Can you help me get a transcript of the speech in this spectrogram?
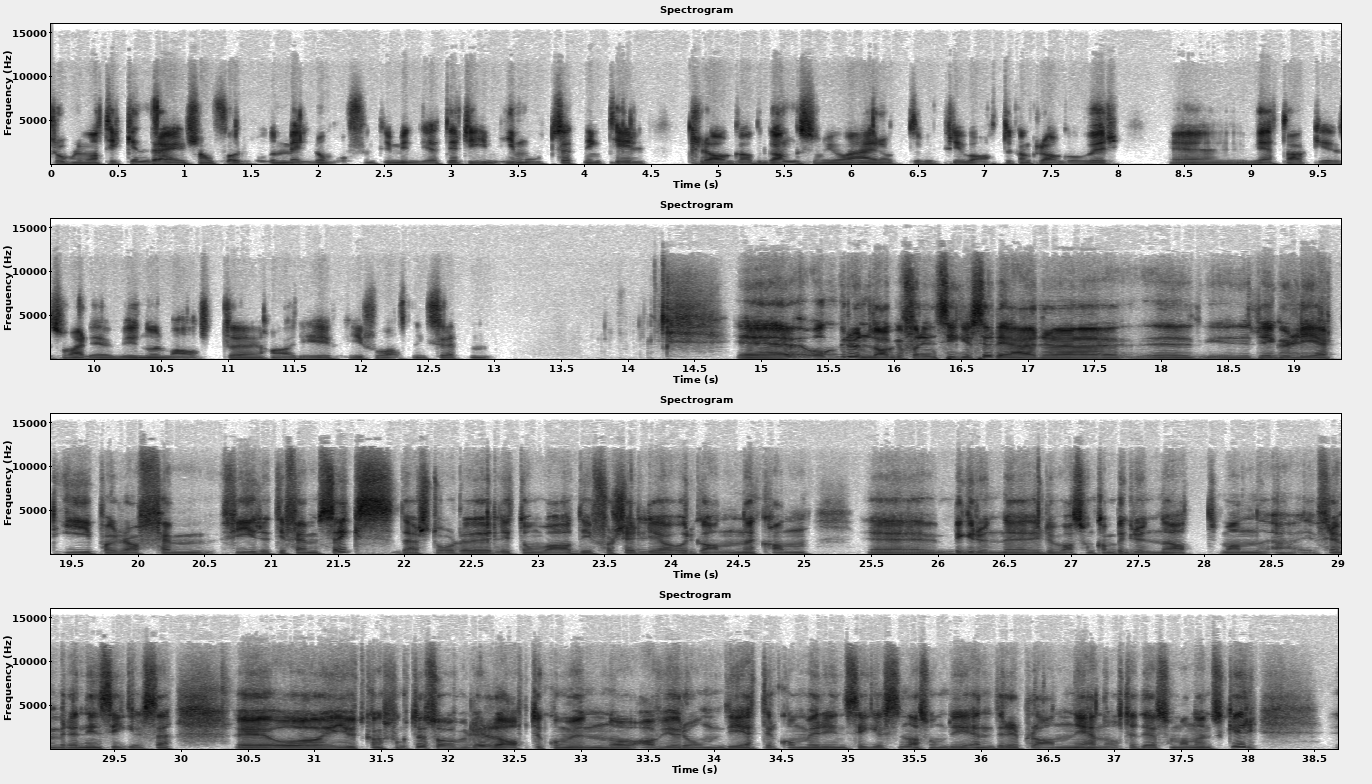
Problematikken dreier seg om forholdet mellom offentlige myndigheter, til, i motsetning til klageadgang, som jo er at private kan klage over eh, vedtak, eh, som er det vi normalt eh, har i, i forvaltningsretten. Eh, og Grunnlaget for innsigelser det er eh, regulert i paragraf 5-4-5-6. Der står det litt om hva de forskjellige organene kan begrunne, eller hva som kan begrunne at man eh, fremmer en innsigelse. Eh, og I utgangspunktet så blir det da opp til kommunen å avgjøre om de etterkommer innsigelsen, altså om de endrer planen i henhold til det som man ønsker.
